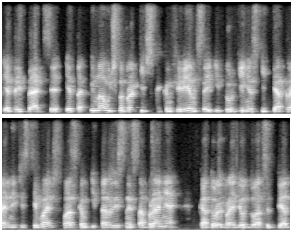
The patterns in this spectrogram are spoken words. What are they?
этой дате. Это и научно-практическая конференция, и Тургеневский театральный фестиваль в Спасском, и торжественное собрание, которое пройдет 25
